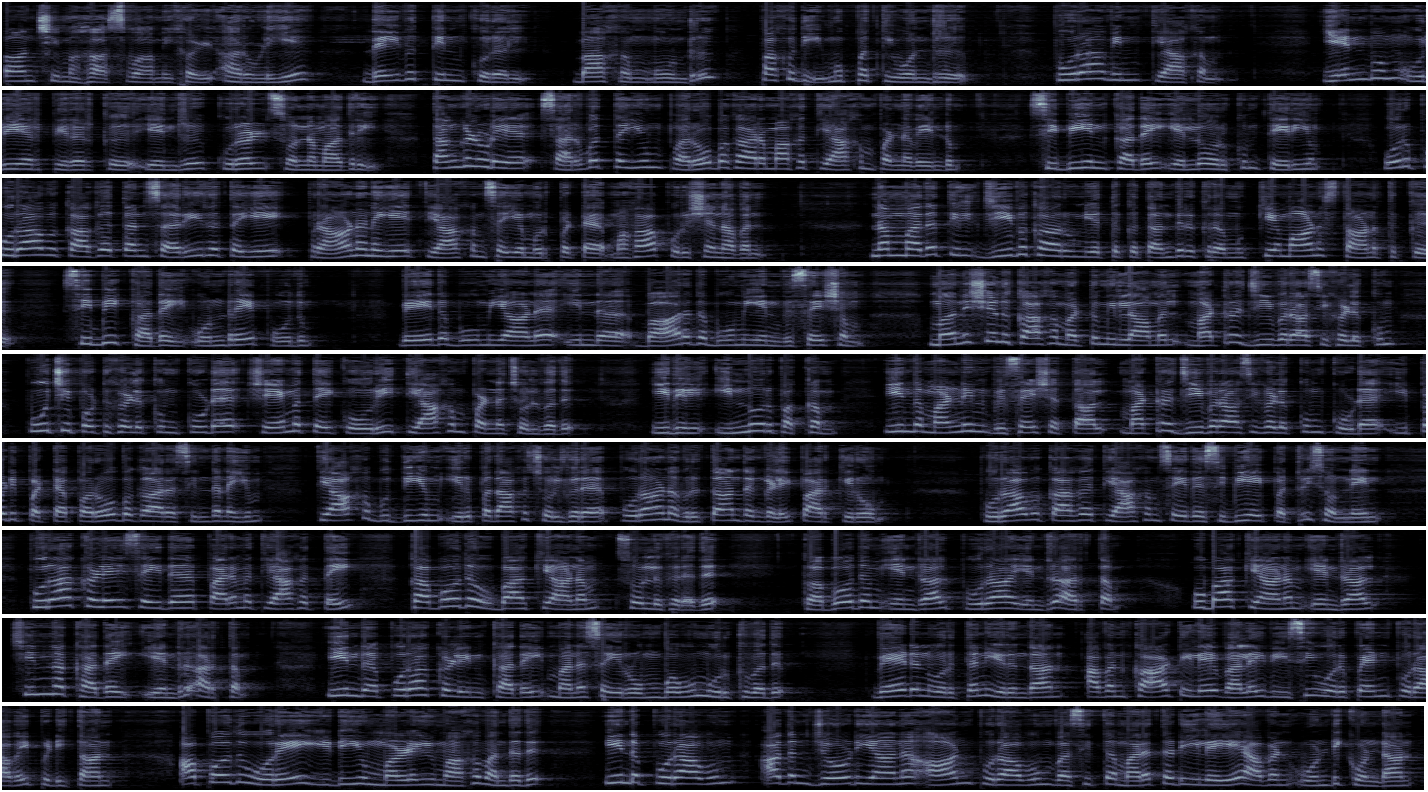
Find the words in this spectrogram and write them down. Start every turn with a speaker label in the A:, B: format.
A: காஞ்சி மகா சுவாமிகள் அருளிய தெய்வத்தின் குரல் பாகம் மூன்று பகுதி முப்பத்தி ஒன்று. புறாவின் தியாகம். என்பும் உரியர் பிறர்க்கு என்று குரல் சொன்ன மாதிரி தங்களுடைய சர்வத்தையும் பரோபகாரமாக தியாகம் பண்ண வேண்டும். சிபியின் கதை எல்லோருக்கும் தெரியும். ஒரு புறாவுக்காக தன் சரீரத்தையே பிராணனையே தியாகம் செய்ய முற்பட்ட மகா புருஷன் அவன். நம் மதத்தில் ஜீவகாருண்யத்துக்கு தந்திருக்கிற முக்கியமான ஸ்தானத்துக்கு சிபி கதை ஒன்றே போதும். வேத பூமியான இந்த பாரத பூமியின் விசேஷம் மனுஷனுக்காக மட்டுமில்லாமல் மற்ற ஜீவராசிகளுக்கும் பூச்சி பொட்டுகளுக்கும் கூட க்ஷேமத்தை கோரி தியாகம் பண்ண சொல்வது. இதில் இன்னொரு பக்கம் இந்த மண்ணின் விசேஷத்தால் மற்ற ஜீவராசிகளுக்கும் கூட இப்படிப்பட்ட பரோபகார சிந்தனையும் தியாக புத்தியும் இருப்பதாக சொல்கிற புராண விருத்தாந்தங்களை பார்க்கிறோம். புறாவுக்காக தியாகம் செய்த சிபியை பற்றி சொன்னேன். புறாக்களே செய்த பரம தியாகத்தை கபோத உபாக்கியானம் சொல்லுகிறது. கபோதம் என்றால் புறா என்று அர்த்தம். உபாக்கியானம் என்றால் சின்ன கதை என்று அர்த்தம். இந்த புறாக்களின் கதை மனசை ரொம்பவும் உருக்குவது. வேடன் ஒருத்தன் இருந்தான். அவன் காட்டிலே வலை வீசி ஒரு பெண் புறாவை பிடித்தான். அப்போது ஒரே இடியும் மழையுமாக வந்தது. இந்த புறாவும் அதன் ஜோடியான ஆண் புறாவும் வசித்த மரத்தடியிலேயே அவன் ஒண்டிக் கொண்டான்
